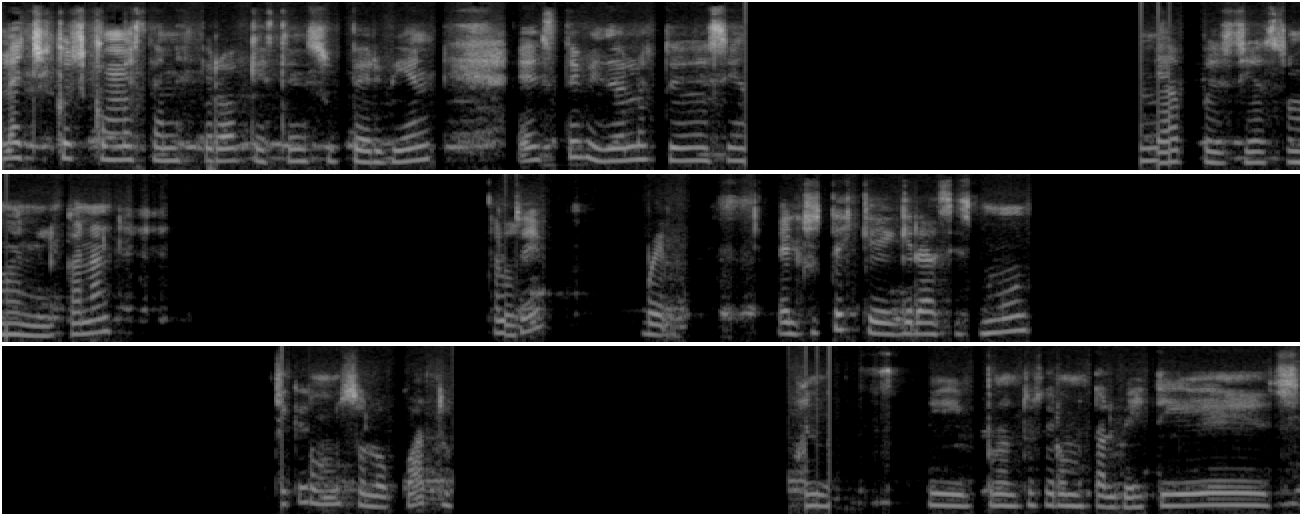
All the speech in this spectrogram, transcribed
Hola chicos, ¿cómo están? Espero que estén súper bien. Este video lo estoy haciendo ya pues ya suma en el canal. Lo sé. Bueno, el chiste es que gracias mucho. que somos solo cuatro. Y pronto seremos tal vez diez.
